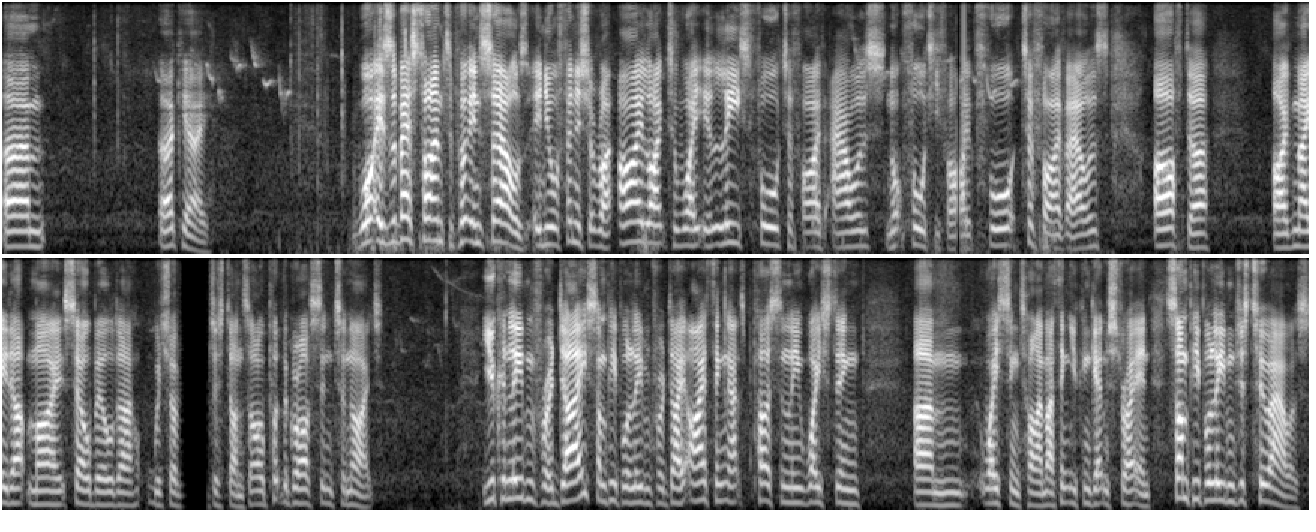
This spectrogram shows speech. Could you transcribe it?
Um, okay. What is the best time to put in cells in your finisher? Right, I like to wait at least four to five hours, not 45, four to five hours after I've made up my cell builder, which I've just done. So I'll put the grafts in tonight. You can leave them for a day. Some people leave them for a day. I think that's personally wasting, um, wasting time. I think you can get them straight in. Some people leave them just two hours.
